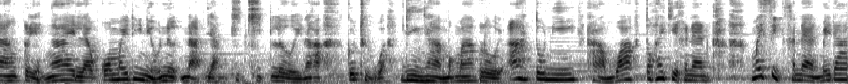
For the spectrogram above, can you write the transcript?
นางเกลี่ยง่ายแล้วก็ไม่ได้เหนียวเหนอะหนะอย่างที่คิดเลยนะคะ ก็ถือว่าดีงามมากๆเลยอะตัวนี้ถามว่าต้องให้กี่คะแนนคะไม่สิบคะแนนไม่ได้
